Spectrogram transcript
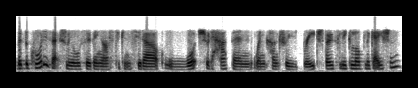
but the court is actually also being asked to consider what should happen when countries breach those legal obligations.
